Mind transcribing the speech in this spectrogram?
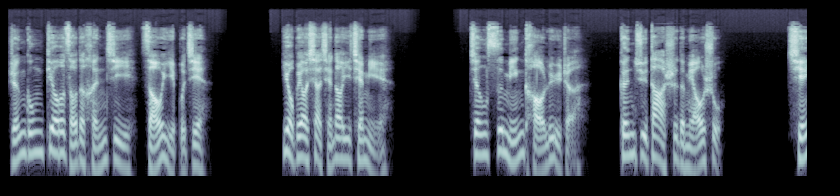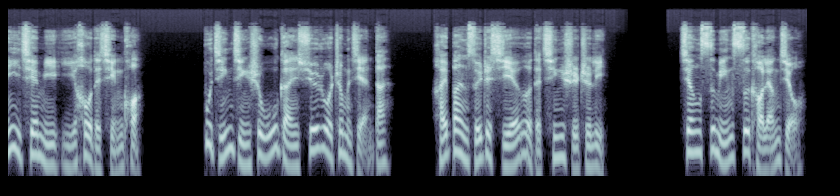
人工雕凿的痕迹早已不见。要不要下潜到一千米？江思明考虑着，根据大师的描述，前一千米以后的情况。不仅仅是五感削弱这么简单，还伴随着邪恶的侵蚀之力。江思明思考良久，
